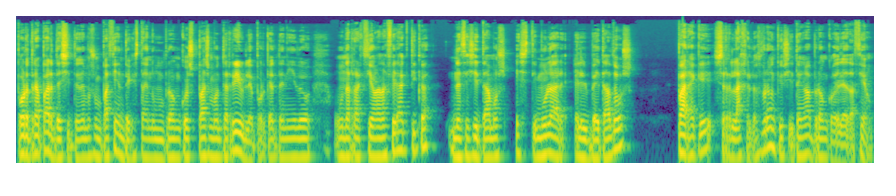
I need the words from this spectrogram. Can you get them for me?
Por otra parte, si tenemos un paciente que está en un broncoespasmo terrible porque ha tenido una reacción anafiláctica, necesitamos estimular el beta 2 para que se relajen los bronquios y tenga broncodilatación.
